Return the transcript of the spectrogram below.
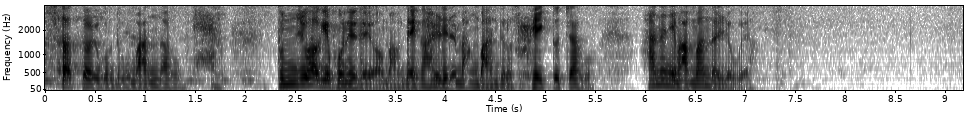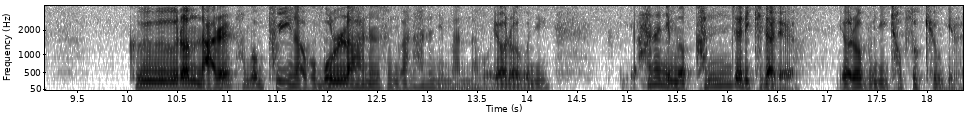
수다 떨고 누구 만나고 계속 분주하게 보내세요. 막 내가 할 일을 막 만들어서 계획도 짜고 하느님 안 만나려고요. 그런 나를 한번 부인하고 몰라 하는 순간 하느님 만나고 여러분이 하느님은 간절히 기다려요. 여러분이 접속해 오기를.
